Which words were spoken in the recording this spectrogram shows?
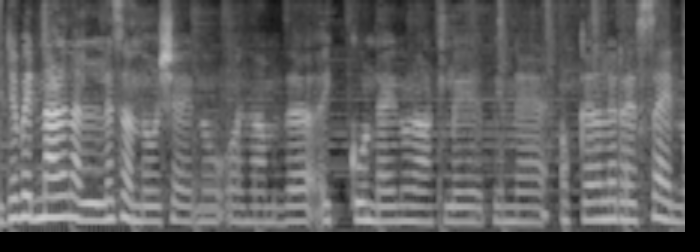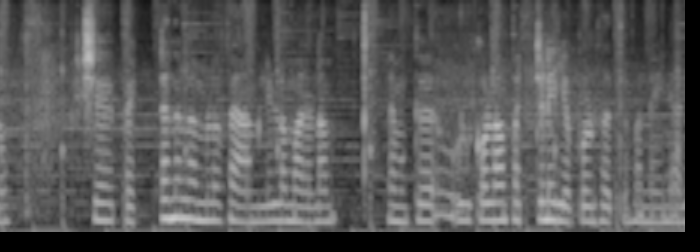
കഴിഞ്ഞ പെരുന്നാൾ നല്ല സന്തോഷമായിരുന്നു ഒന്നാമത് ഇക്കും ഉണ്ടായിരുന്നു നാട്ടിൽ പിന്നെ ഒക്കെ നല്ല രസമായിരുന്നു പക്ഷേ പെട്ടെന്നുള്ള നമ്മൾ ഫാമിലിയുള്ള മരണം നമുക്ക് ഉൾക്കൊള്ളാൻ പറ്റണില്ല എപ്പോഴും സത്യം പറഞ്ഞു കഴിഞ്ഞാൽ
